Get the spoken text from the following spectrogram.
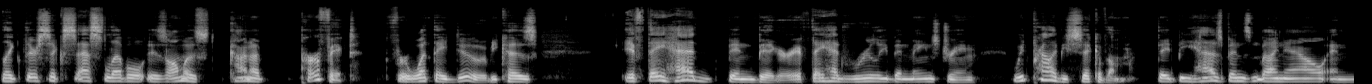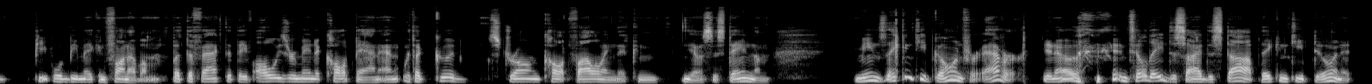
like their success level is almost kind of perfect for what they do because if they had been bigger, if they had really been mainstream, we'd probably be sick of them. They'd be has-beens by now and people would be making fun of them. But the fact that they've always remained a cult band and with a good, strong cult following that can, you know, sustain them means they can keep going forever, you know, until they decide to stop, they can keep doing it.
